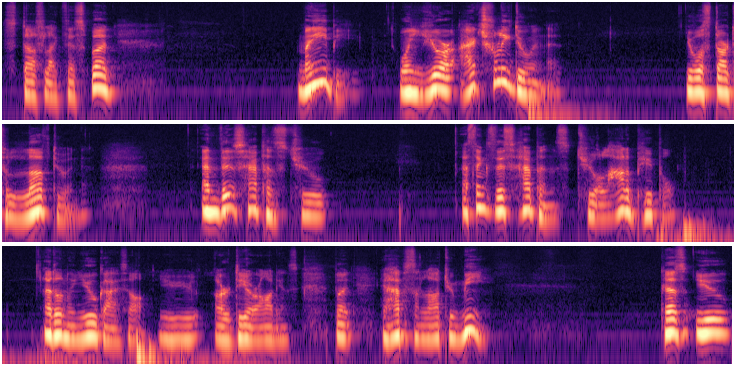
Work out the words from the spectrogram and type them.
stuff like this but maybe when you're actually doing it you will start to love doing it and this happens to I think this happens to a lot of people. I don't know you guys are you, you our dear audience, but it happens a lot to me. Cause you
